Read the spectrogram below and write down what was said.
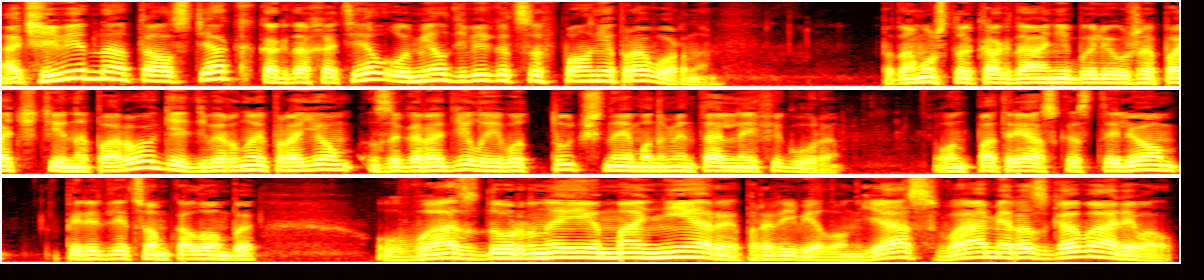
Очевидно, толстяк, когда хотел, умел двигаться вполне проворно. Потому что, когда они были уже почти на пороге, дверной проем загородила его тучная монументальная фигура. Он потряс костылем перед лицом Коломбы — «У вас дурные манеры!» — проревел он. «Я с вами разговаривал!»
